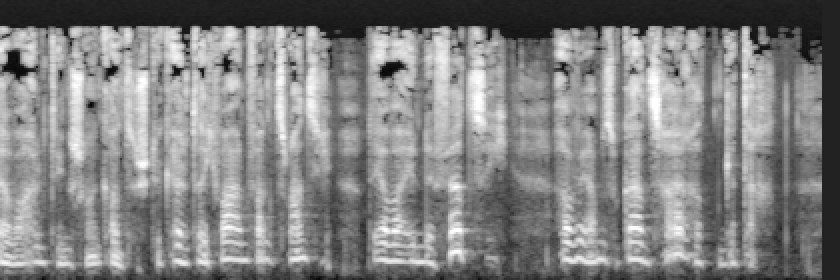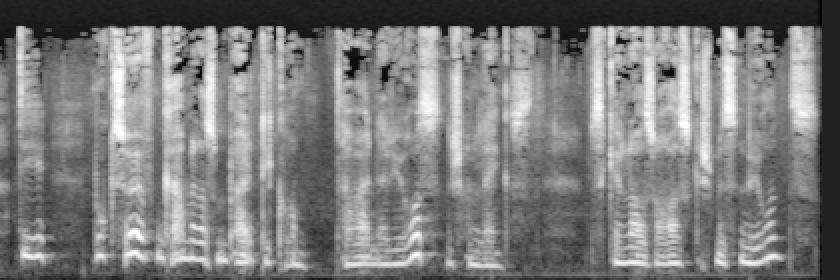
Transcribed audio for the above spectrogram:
Der war allerdings schon ein ganzes Stück älter. Ich war Anfang 20, der war Ende 40. Aber wir haben sogar ans Heiraten gedacht. Die Buxhoeven kamen aus dem Baltikum. Da waren ja die Russen schon längst. Haben sie genauso rausgeschmissen wie uns.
